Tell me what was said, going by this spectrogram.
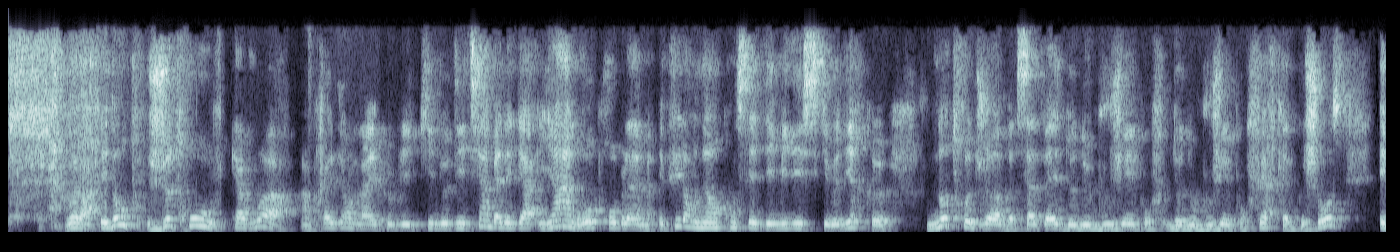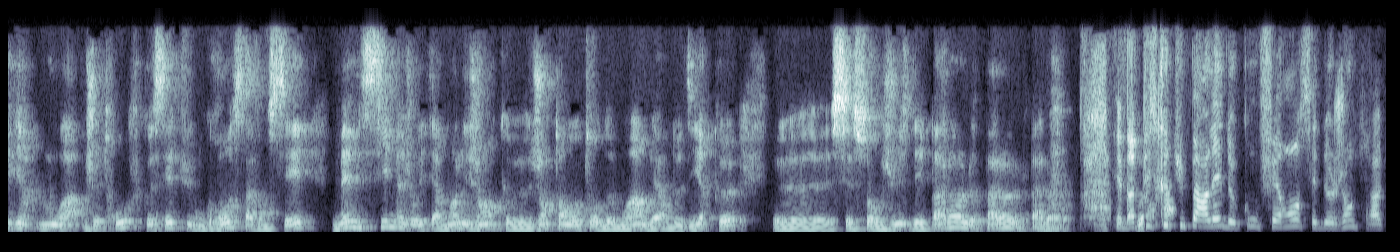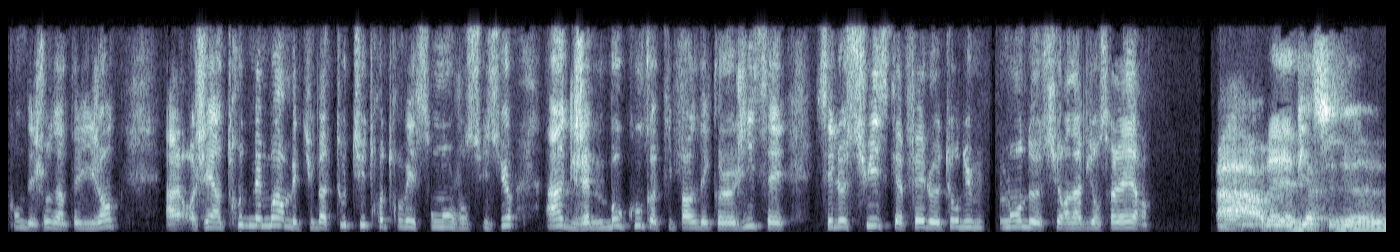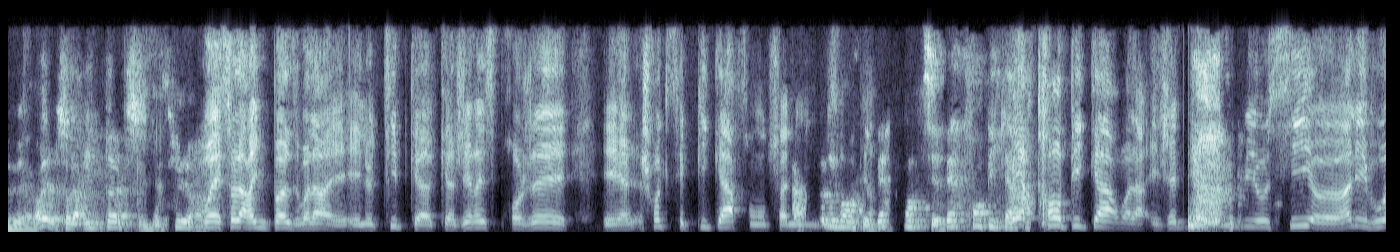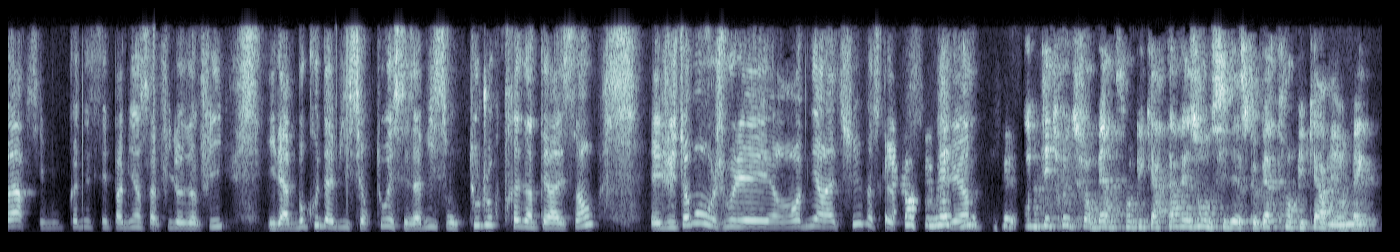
Voilà. Et donc, je trouve qu'avoir un président de la République qui nous dit tiens, ben les gars, il y a un gros problème. Et puis là, on est en Conseil des ministres, ce qui veut dire que notre job, ça devait être de nous bouger pour, de nous bouger pour faire quelque chose. Eh bien, moi, je trouve que c'est une grosse avancée, même si majoritairement les gens que j'entends autour de moi ont l'air de dire que euh, ce sont juste des paroles, paroles, paroles. Eh ben, puisque tu parlais de conférences et de gens qui racontent des choses intelligentes, alors j'ai un trou de mémoire, mais tu vas tout de suite retrouver son nom, j'en suis sûr. Un que j'aime beaucoup quand il parle d'écologie, c'est c'est le Suisse qui a fait le tour du monde sur un avion solaire. Ah, mais bien sûr, euh, ouais, Solar Impulse, bien sûr. Ouais, Solar Impulse, voilà, et, le type qui a, qui a, géré ce projet, et euh, je crois que c'est Picard, son nom de famille. Absolument, c'est Bertrand, c'est Bertrand Picard. Bertrand Picard, voilà, et j'aime bien lui aussi. Euh, allez voir si vous connaissez pas bien sa philosophie. Il a beaucoup d'avis sur tout, et ses avis sont toujours très intéressants. Et justement, je voulais revenir là-dessus parce que un... un... petit truc sur Bertrand Picard. T'as raison de citer, est-ce que Bertrand Picard est un mec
